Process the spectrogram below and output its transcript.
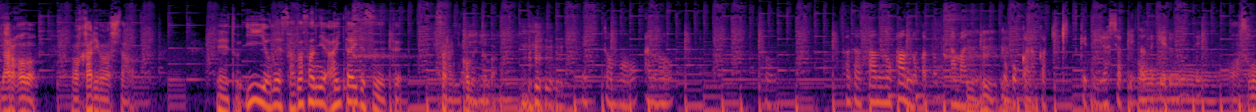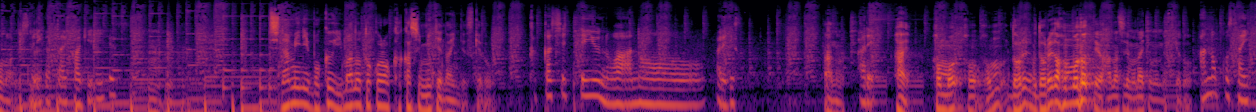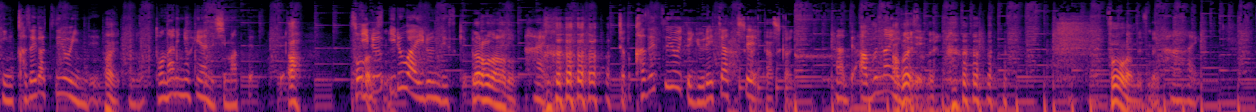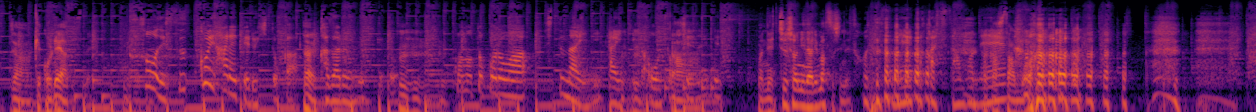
なるほど。わかりましたえっ、といいよねさださんに会いたいですってさらにコメントが、ぜひともあのそうさださんのファンの方もたまにうんうんうんどこからか聞きつけていらっしゃっていただけるので、おーあそうなんですね。ありがたい限りです。うんうんうん。ちなみに僕今のところかかし見てないんですけど。かかしっていうのはあのーあれですあのあれ。はい。本物本本物どれどれが本物っていう話でもないと思うんですけど。あの子最近風が強いんで、はい。あの隣の部屋にしまってあそうなんいるですね。いるはいるんですけど。なるほどなるほど。はい、ちょっと風強いと揺れちゃって。確かになんで危ないんで。危ないですよね。そうなんですね。はい、じゃあ結構レアですね。そうです。すっごい晴れてる日とかはい。飾るんですけど、うんうんうんこのところは室内に待機が多いかもしれないです、まあ、熱中症になりますしね。そうですね。かかしさんもね。高橋さんも。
